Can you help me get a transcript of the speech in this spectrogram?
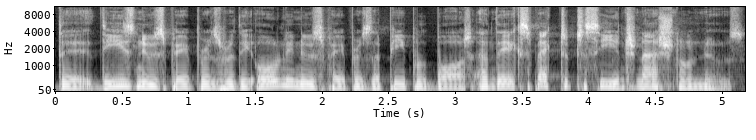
the these newspapers were the only newspapers that people bought, and they expected to see international news.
